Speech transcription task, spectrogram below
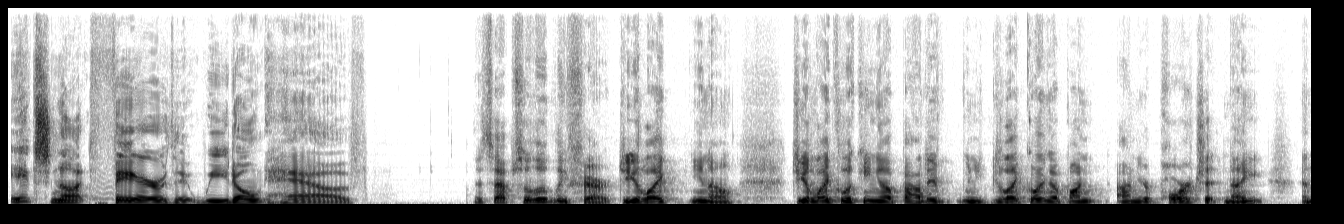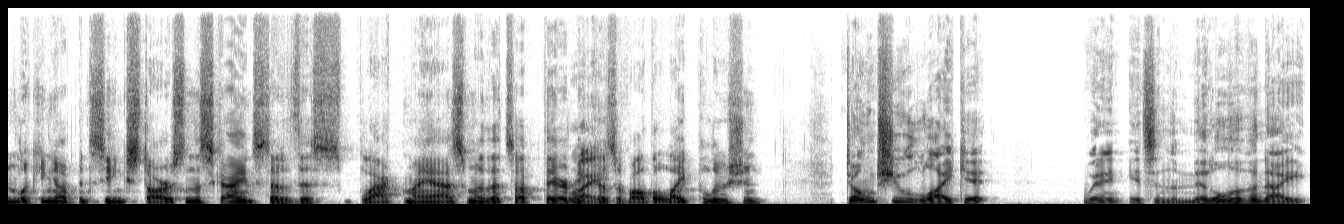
It's not fair that we don't have. It's absolutely fair. Do you like, you know, do you like looking up out of when you like going up on on your porch at night and looking up and seeing stars in the sky instead of this black miasma that's up there Right. because of all the light pollution? Don't you like it when it's in the middle of the night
